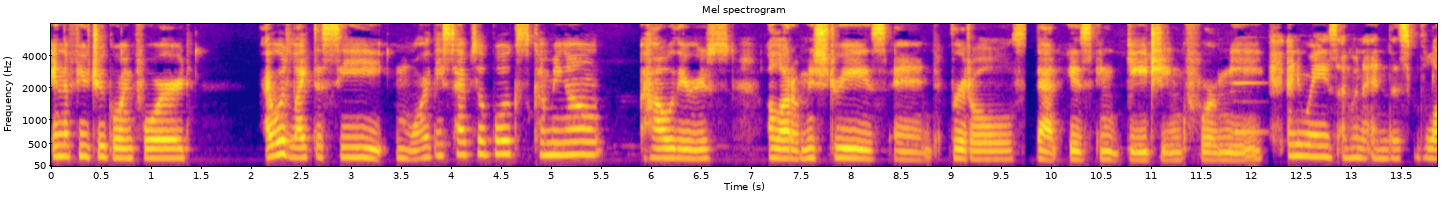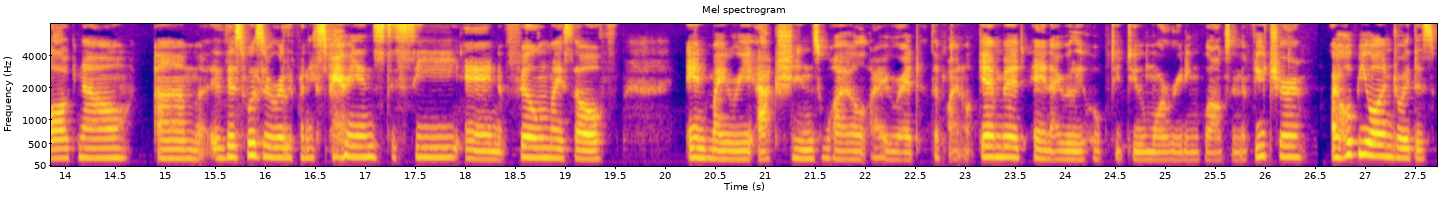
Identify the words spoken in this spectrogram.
In the future going forward, I would like to see more of these types of books coming out. How there's a lot of mysteries and riddles that is engaging for me. Anyways, I'm gonna end this vlog now. Um, this was a really fun experience to see and film myself and my reactions while I read The Final Gambit and I really hope to do more reading vlogs in the future. I hope you all enjoyed this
